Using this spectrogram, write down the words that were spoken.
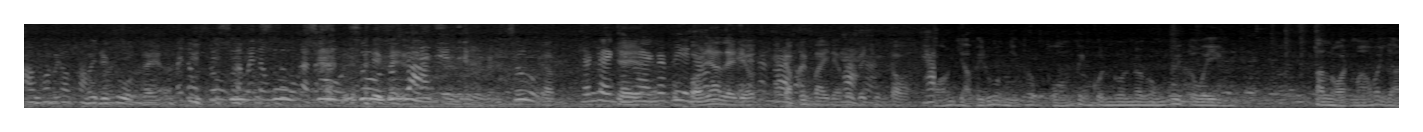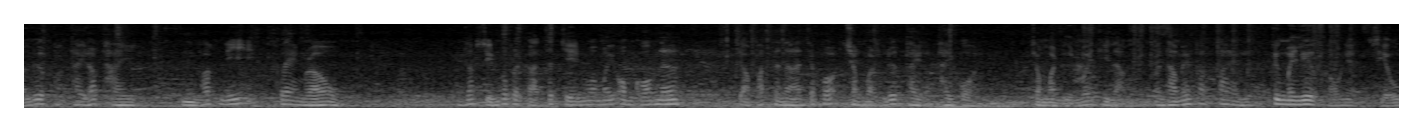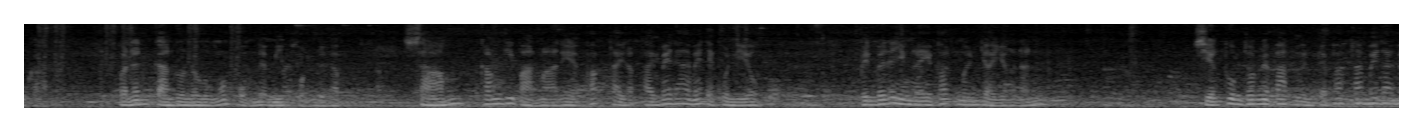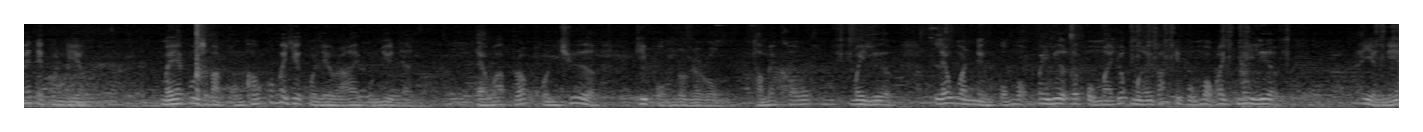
เอาสู้คนเก่าๆ ไม่ได้สู้กับใครอะ ไม่ต้องสู้ค่ะไม่ต้องสู้ค่ะสู้สู้ทุกอย่างสู้ครับแข็งแรงแข็งแรงนะพี่ขอนะอนุญาตเลยเดี๋ยวค่ะกลับขึ้นไปเดี๋ยวไปค่ะประชุมต่อค่ะขออย่าไปร่วมนี่เพราะผมเป็นคนรณรงค์ด้วยตัวเอง ตลอดมาว่าอย่าเลือกพรรคไทยรักไทยพรรคนี้แกล้งเราทักษิณก็ประกาศชัดเจนว่าไม่อ้อมค้อมนะ จะพัฒนาเฉพาะจังหวัดเลือกไทยรักไทยก่อนจังหวัดอื่นไว้ทีหลัง มันทำให้ภาคใต้ซึ่งไม่เลือกเขาเนี่ยเสียโอกาส เพราะนั้นการรณรงค์ของผมเนี่ยมีผลนะครับสามครั้งที่ผ่านมาเนี่ยพรรคไทยรักไทยไม่ได้แม้แต่คนเดียว เป็นไปได้ยังไงพรรคเมืองใหญ่อย่างนั้น เสียงท่วมท้นในภาคอื่น แต่ภาคใต้ไม่ได้แม้แต่คนเดียว แม้ผู้สมัครของเขาก็ไม่ใช่คนเลวร้ายผมยืนยันแต่ว่าเพราะคนเชื่อที่ผมรณรงค์ทำให้เขาไม่เลือก แล้ววันหนึ่งผมบอกไม่เลือกแล้วผมมายกมือพรรคที่ผมบอกว่าไม่เลือกถ้าอย่างนี้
